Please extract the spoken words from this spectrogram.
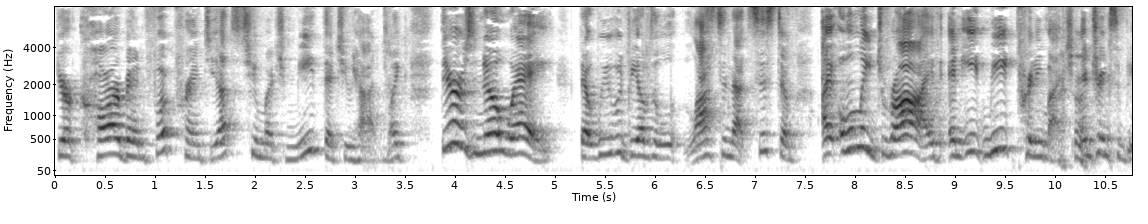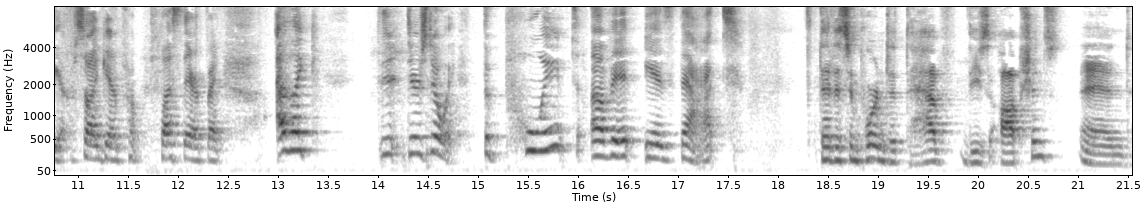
your carbon footprint, that's too much meat that you had. Like there is no way that we would be able to last in that system. I only drive and eat meat pretty much and drink some beer. So I get a plus there, but I like there- there's no way. The point of it is that that it's important to have these options and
